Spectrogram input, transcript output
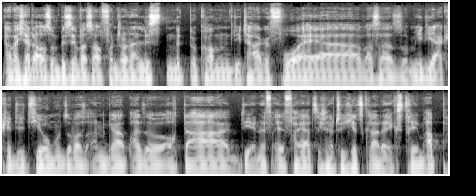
Aber ich hatte auch so ein bisschen was auch von Journalisten mitbekommen, die Tage vorher, was er so Media-Akkreditierung und sowas angab. Also auch da, die NFL feiert sich natürlich jetzt gerade extrem ab.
